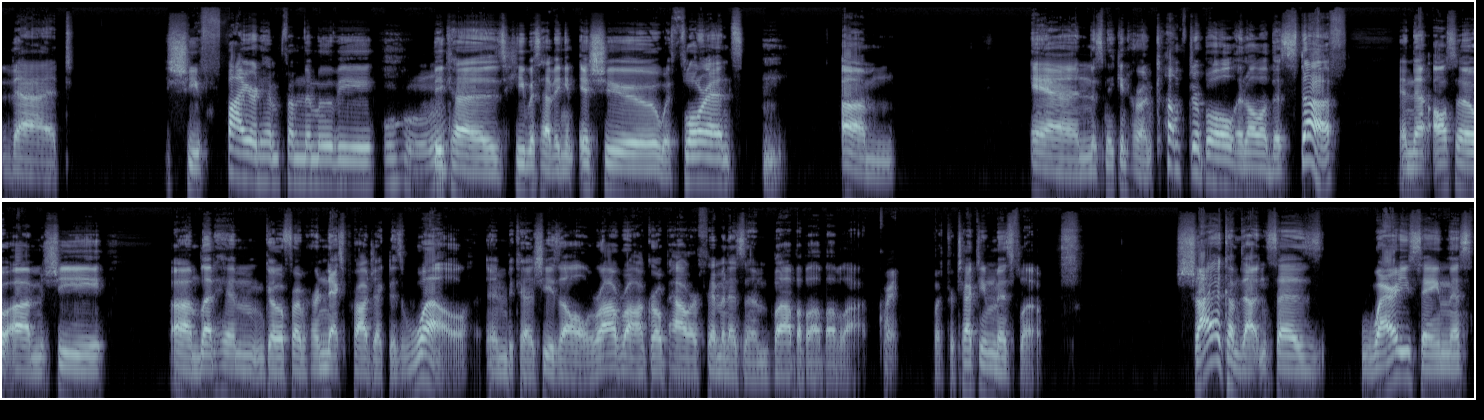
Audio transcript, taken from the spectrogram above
that she fired him from the movie mhm. because he was having an issue with Florence, um, and is making her uncomfortable and all of this stuff, and that also um, she um, let him go from her next project as well, and because she's all rah rah girl power feminism blah blah blah blah blah. Great. But protecting Ms. Flo. Shia comes out and says, "Why are you saying this?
